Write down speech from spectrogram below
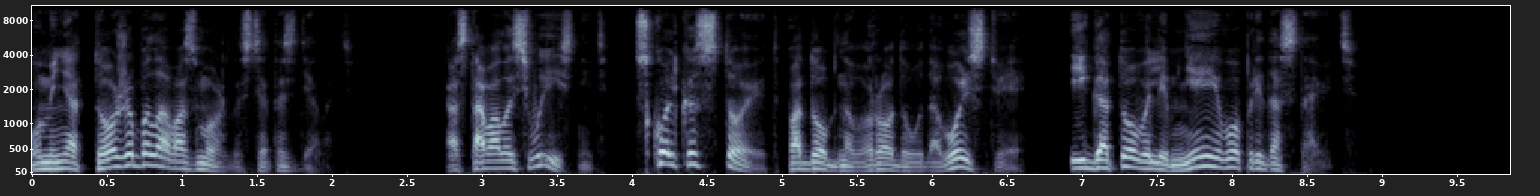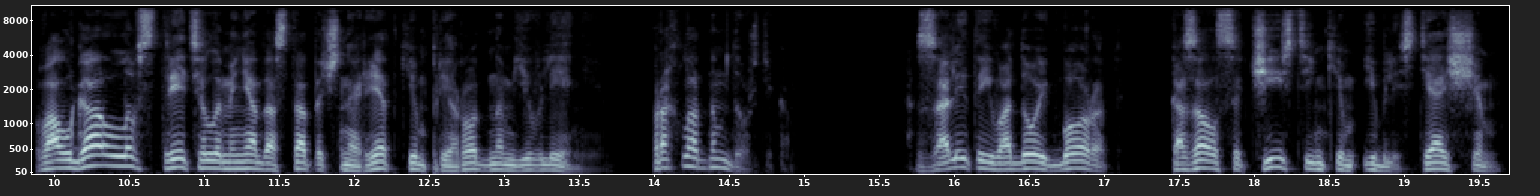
у меня тоже была возможность это сделать. Оставалось выяснить, сколько стоит подобного рода удовольствие и готовы ли мне его предоставить. Волгалла встретила меня достаточно редким природным явлением — прохладным дождиком. Залитый водой город казался чистеньким и блестящим.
